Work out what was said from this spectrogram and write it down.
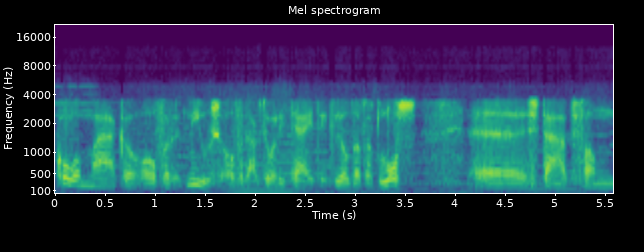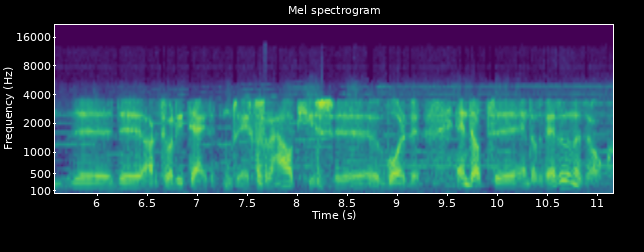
column maken over het nieuws, over de actualiteit. Ik wil dat het los uh, staat van de, de actualiteit. Het moeten echt verhaaltjes uh, worden. En dat, en dat werden het ook.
